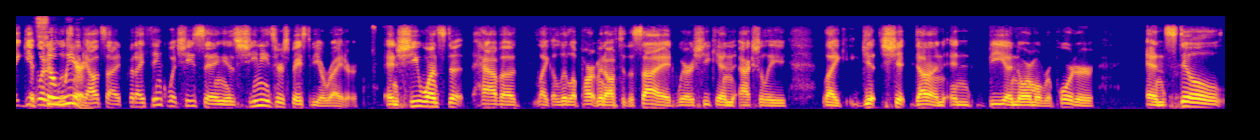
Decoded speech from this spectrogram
I get It's what so it looks weird. like outside, but I think what she's saying is she needs her space to be a writer, and she wants to have a like a little apartment off to the side where she can actually like get shit done and be a normal reporter, and still.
